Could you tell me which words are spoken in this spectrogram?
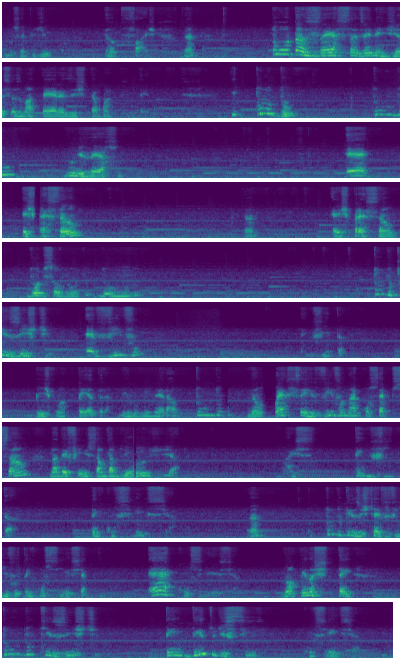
como eu sempre digo, tanto faz. Né? Todas essas energias, essas matérias estão aqui dentro. E tudo, tudo no universo é expressão, né? É expressão do absoluto, do mundo. Tudo que existe é vivo, tem vida, mesmo uma pedra, mesmo um mineral. Tudo não é ser vivo na concepção, na definição da biologia, mas tem vida, tem consciência. Né? Tudo que existe é vivo, tem consciência. É consciência. Não apenas tem. Tudo que existe tem dentro de si consciência.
